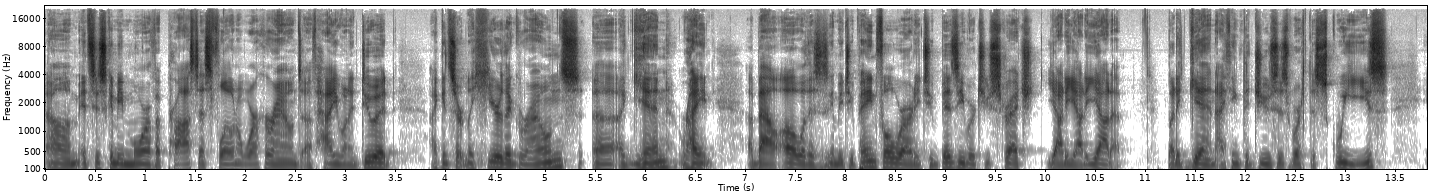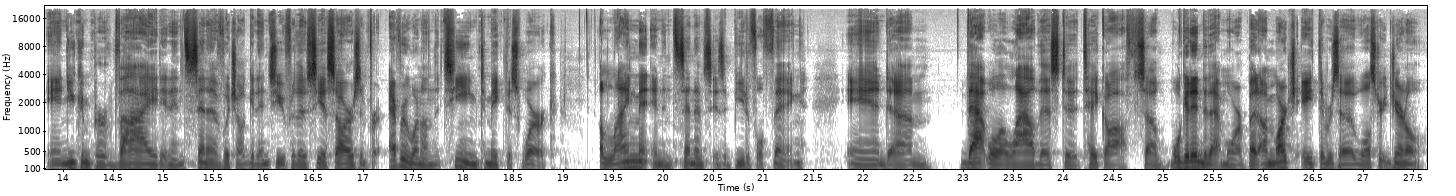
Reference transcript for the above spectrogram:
Um, it's just going to be more of a process flow and a workaround of how you want to do it. I can certainly hear the groans uh, again, right? About, oh, well, this is going to be too painful. We're already too busy. We're too stretched, yada, yada, yada. But again, I think the juice is worth the squeeze. And you can provide an incentive, which I'll get into for those CSRs and for everyone on the team to make this work. Alignment and incentives is a beautiful thing. And um, that will allow this to take off. So we'll get into that more. But on March 8th, there was a Wall Street Journal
